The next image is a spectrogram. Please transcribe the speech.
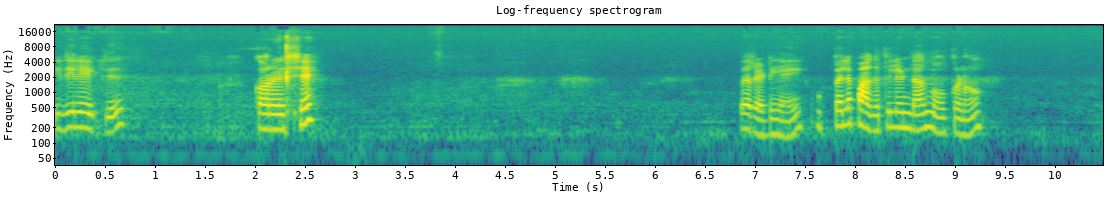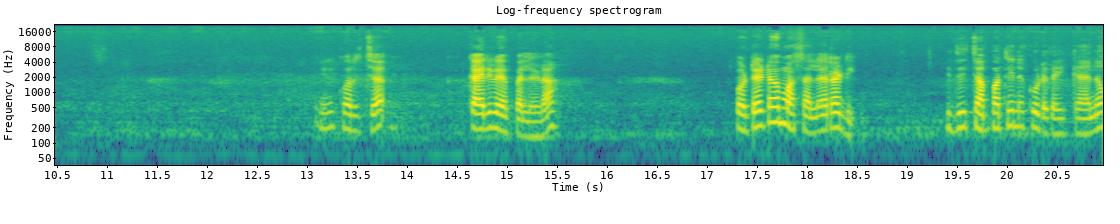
ഇതിലേക്ക് കുറേശ്ശെ ഇപ്പം റെഡിയായി ഉപ്പല പാകത്തിലുണ്ടാന്ന് നോക്കണം? ഇനി കുറച്ച് കരിവേപ്പില ഇടാം പൊട്ടാറ്റോ മസാല റെഡി ഇത് ചപ്പാത്തിന്റെ കൂടെ കഴിക്കാനോ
